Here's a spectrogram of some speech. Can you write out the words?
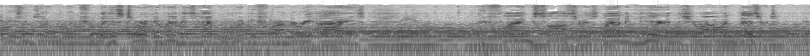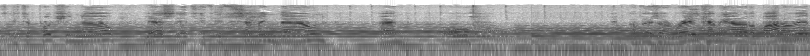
Ladies and gentlemen, the truly historic event is happening right before our very eyes. A flying saucer is landing here in the Chihuahuan Desert. It's, it's approaching now. Yes, it's, it's, it's settling down. And, oh, there's a ray coming out of the bottom of it.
